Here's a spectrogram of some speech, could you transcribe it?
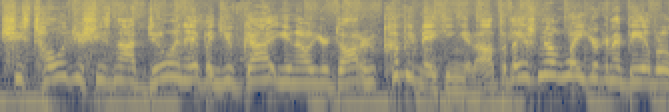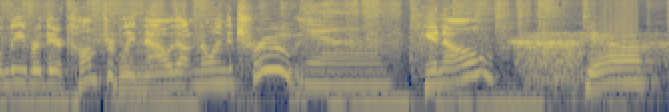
She's told you she's not doing it, but you've got, you know, your daughter who could be making it up, but there's no way you're going to be able to leave her there comfortably now without knowing the truth. Yeah. You know? Yeah.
